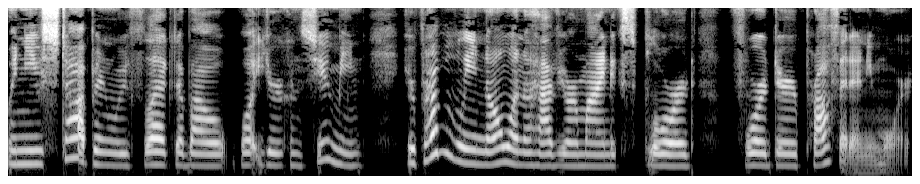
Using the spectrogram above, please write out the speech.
when you stop and reflect about what you're consuming, you're probably not want to have your mind explored for their profit anymore.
